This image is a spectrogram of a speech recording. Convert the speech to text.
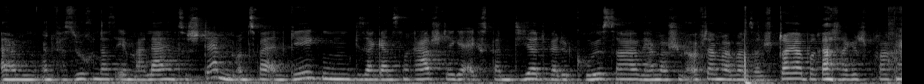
ähm, und versuchen das eben alleine zu stemmen. Und zwar entgegen dieser ganzen Ratschläge expandiert, werdet größer. Wir haben ja schon öfter mal über unseren Steuerberater gesprochen,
